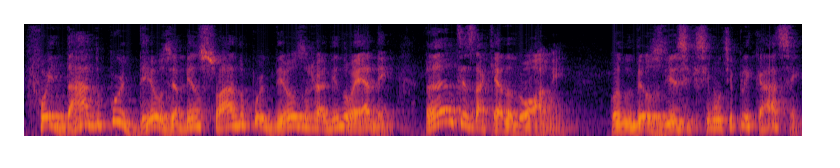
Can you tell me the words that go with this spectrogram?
foi dado por Deus e abençoado por Deus no jardim do Éden, antes da queda do homem, quando Deus disse que se multiplicassem.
